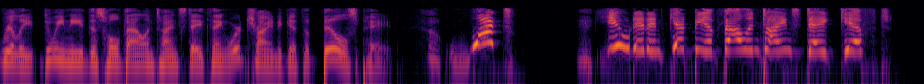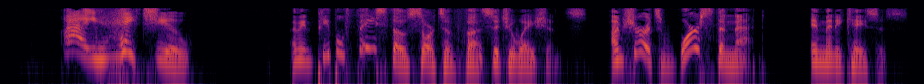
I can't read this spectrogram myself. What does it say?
really, do we need this whole Valentine's Day thing? We're trying to get the bills paid. What? You didn't get me a Valentine's Day gift? I hate you. I mean, people face those sorts of uh, situations. I'm sure it's worse than that in many cases.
